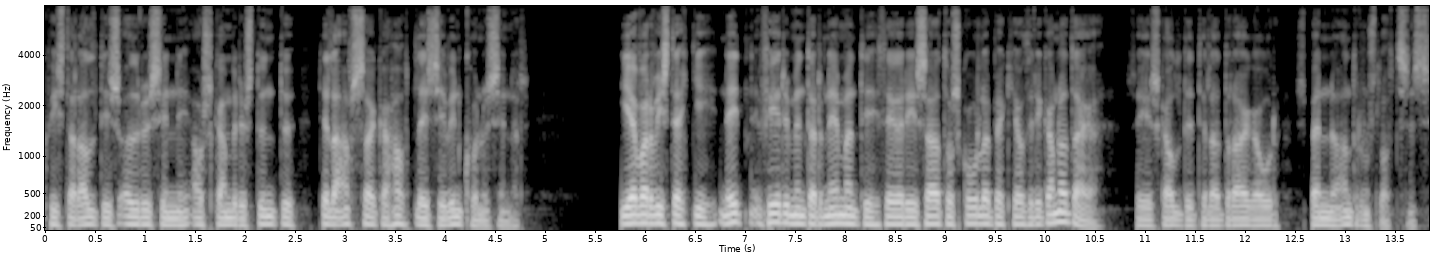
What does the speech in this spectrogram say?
kvíslar aldís öðru sinni á skamri stundu til að afsaka hátleysi vinkonu sinnar. Ég var vist ekki neitt fyrirmyndar nefandi þegar ég satt á skólabekk hjá þér í gamla daga, segir skáldi til að draga úr spennu andrumsloftsins.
